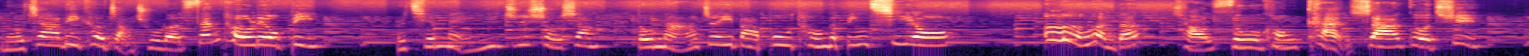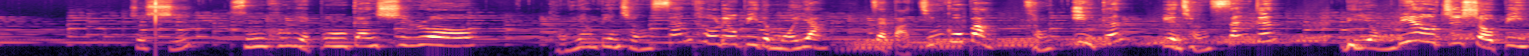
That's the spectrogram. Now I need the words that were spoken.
哪吒立刻长出了三头六臂，而且每一只手上都拿着一把不同的兵器哦，恶狠狠地朝孙悟空砍杀过去。这时，孙悟空也不甘示弱哦，同样变成三头六臂的模样，再把金箍棒从一根变成三根，利用六只手臂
